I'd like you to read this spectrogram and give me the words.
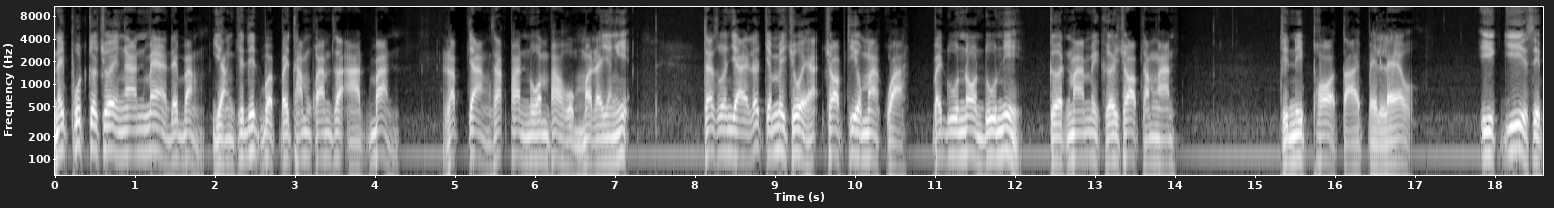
ในพุทธก็ช่วยงานแม่ได้บ้าง อย่างชนิดว่าไปทำความสะอาดบ้าน รับจ้างซักผ้านวมผ้าห่มอะไรอย่างนี้ แต่ส่วนใหญ่แล้วจะไม่ช่วยฮะชอบเที่ยวมากกว่า ไปดูโน่นดูนี่ เกิดมาไม่เคยชอบทำงาน ทีนี้พ่อตายไปแล้ว อีกยี่สิบ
